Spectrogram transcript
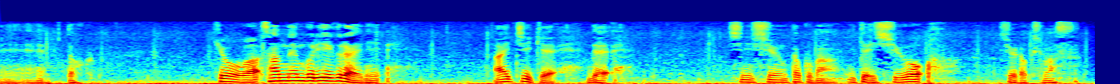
えー、っと、今日は3年ぶりぐらいに愛知池で新春特番池一周を収録します。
